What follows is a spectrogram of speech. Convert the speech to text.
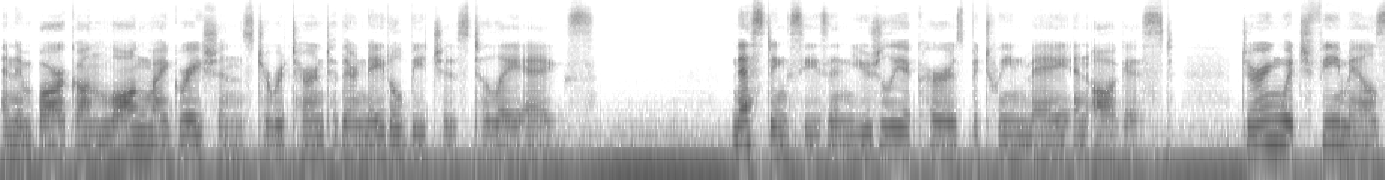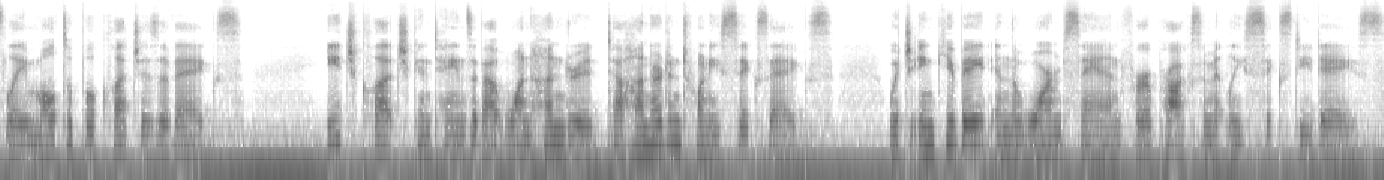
and embark on long migrations to return to their natal beaches to lay eggs. Nesting season usually occurs between May and August, during which females lay multiple clutches of eggs. Each clutch contains about 100 to 126 eggs, which incubate in the warm sand for approximately 60 days.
